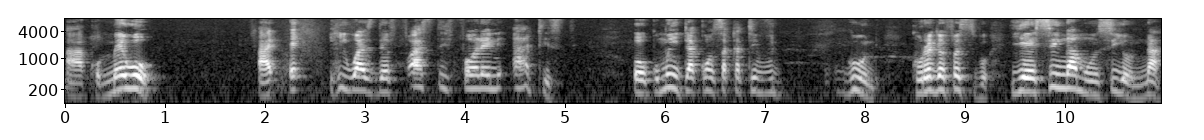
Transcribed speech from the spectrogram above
akomewo. Eh, he was the first foreign artist okumuyita consecutive gundi ku rege festival yesinga mu nsi yonna.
